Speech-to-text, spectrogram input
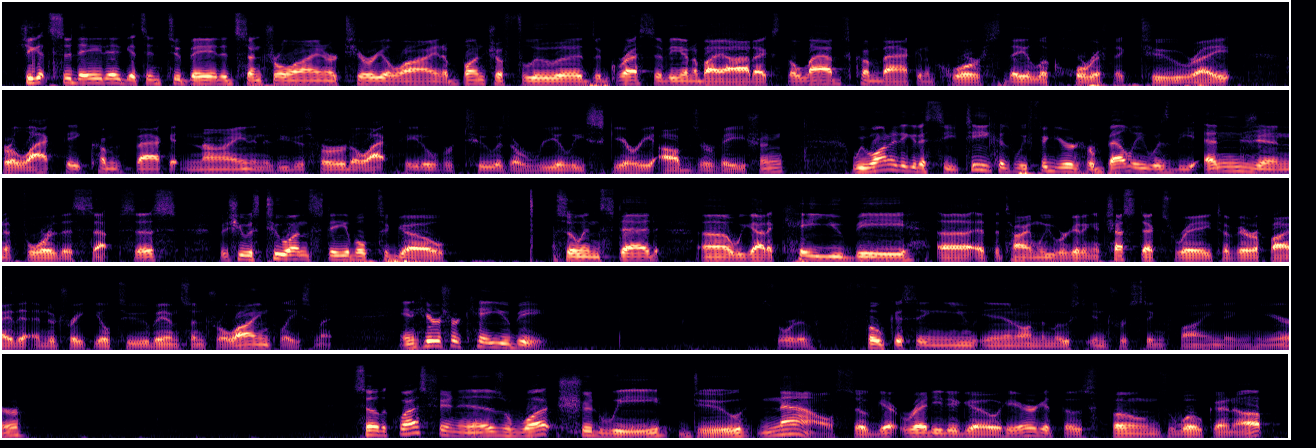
She gets sedated, gets intubated, central line, arterial line, a bunch of fluids, aggressive antibiotics. The labs come back, and of course, they look horrific too, right? Her lactate comes back at 9, and as you just heard, a lactate over 2 is a really scary observation. We wanted to get a CT because we figured her belly was the engine for the sepsis, but she was too unstable to go. So instead, uh, we got a KUB. Uh, at the time, we were getting a chest x ray to verify the endotracheal tube and central line placement. And here's her KUB, sort of focusing you in on the most interesting finding here. So the question is, what should we do now? So get ready to go here, get those phones woken up.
